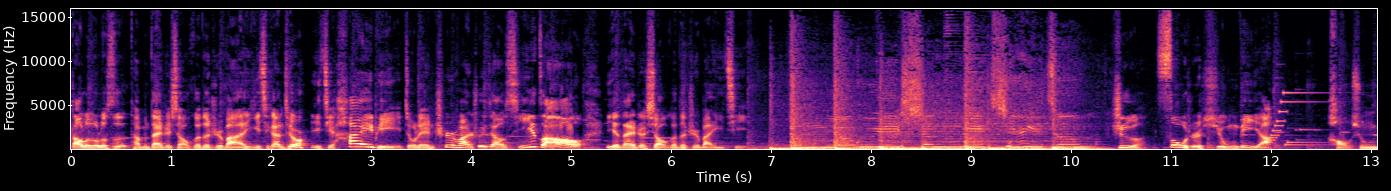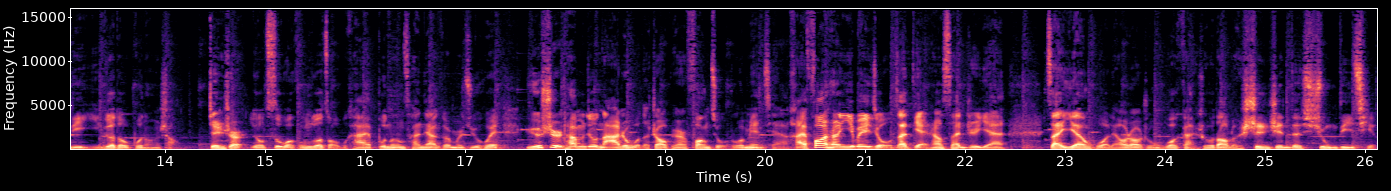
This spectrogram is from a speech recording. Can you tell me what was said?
到了俄罗斯，他们带着小哥的纸板一起看球，一起 happy，就连吃饭、睡觉、洗澡也带着。小哥的纸板一起，这就是兄弟呀！好兄弟一个都不能少。真事儿，有次我工作走不开，不能参加哥们聚会，于是他们就拿着我的照片放酒桌面前，还放上一杯酒，再点上三支烟。在烟火缭绕中，我感受到了深深的兄弟情。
